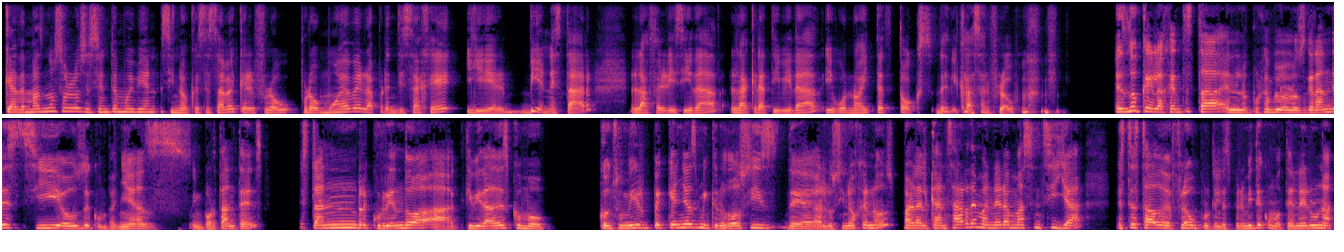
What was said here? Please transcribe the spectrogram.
que además no solo se siente muy bien, sino que se sabe que el flow promueve el aprendizaje y el bienestar, la felicidad, la creatividad y bueno, hay TED Talks dedicadas al flow. Es lo que la gente está en, lo, por ejemplo, los grandes CEOs de compañías importantes están recurriendo a actividades como consumir pequeñas microdosis de alucinógenos para alcanzar de manera más sencilla este estado de flow, porque les permite como tener una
